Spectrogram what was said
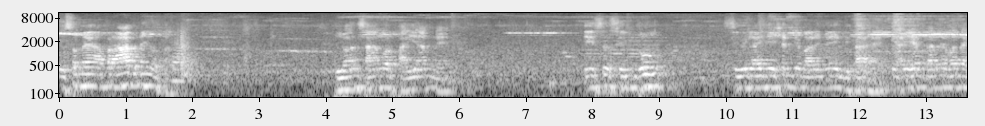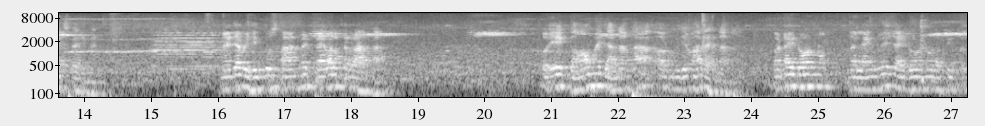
उस समय अपराध नहीं होता युआन सांग और फाइयान ने इस सिंधु सिविलाइजेशन के बारे में लिखा है कि I have done a one experiment मैं जब हिंदुस्तान में ट्रैवल कर रहा था तो एक गाँव में जाना था और मुझे वहाँ रहना था। But I don't know the language I don't know the people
